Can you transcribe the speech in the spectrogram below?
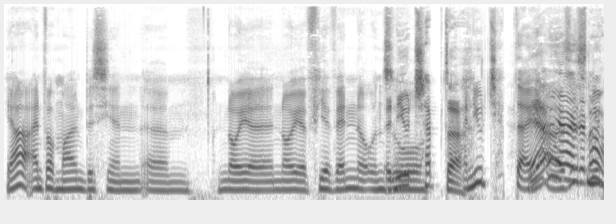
ja, einfach mal ein bisschen ähm, neue, neue vier Wände und A so. new chapter. A New Chapter, ja. Ja, ja, genau.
